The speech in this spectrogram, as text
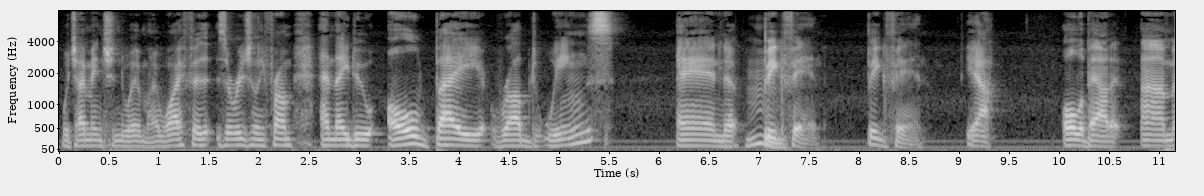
which I mentioned where my wife is originally from, and they do Old Bay rubbed wings and big fan, big fan. Yeah, all about it. Um,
